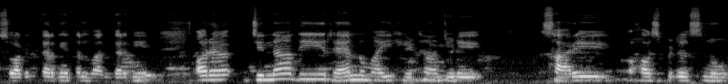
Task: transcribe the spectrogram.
ਸਵਾਗਤ ਕਰਦੀ ਹਾਂ, ਧੰਨਵਾਦ ਕਰਦੀ ਹਾਂ। ਔਰ ਜਿਨ੍ਹਾਂ ਦੀ ਰਹਿਨੁਮਾਈ ਹੇਠਾਂ ਜਿਹੜੇ ਸਾਰੇ ਹਸਪੀਟਲਸ ਨੂੰ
